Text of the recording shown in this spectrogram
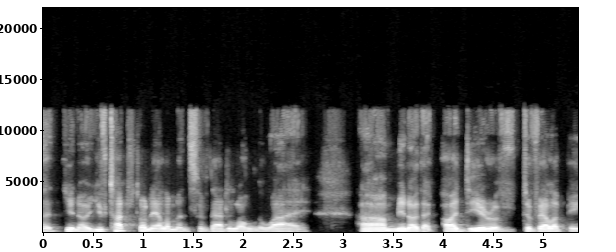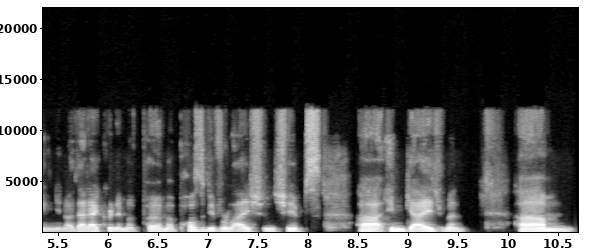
that you know you've touched on elements of that along the way. Um, you know that idea of developing you know that acronym of PERMA: positive relationships, uh, engagement, um,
